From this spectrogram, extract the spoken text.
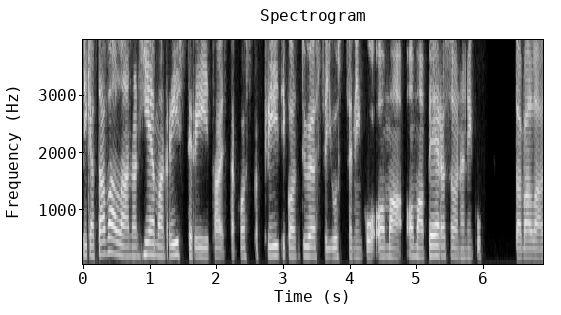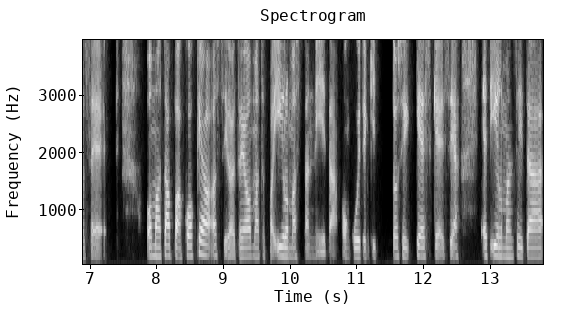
mikä tavallaan on hieman ristiriitaista, koska kriitikon työssä just se niin kuin oma, oma persona, niin kuin tavallaan se oma tapa kokea asioita ja oma tapa ilmaista niitä on kuitenkin tosi keskeisiä, että ilman sitä,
